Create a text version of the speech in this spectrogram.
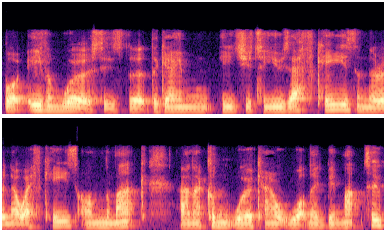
But even worse is that the game needs you to use F keys, and there are no F keys on the Mac, and I couldn't work out what they'd been mapped to.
